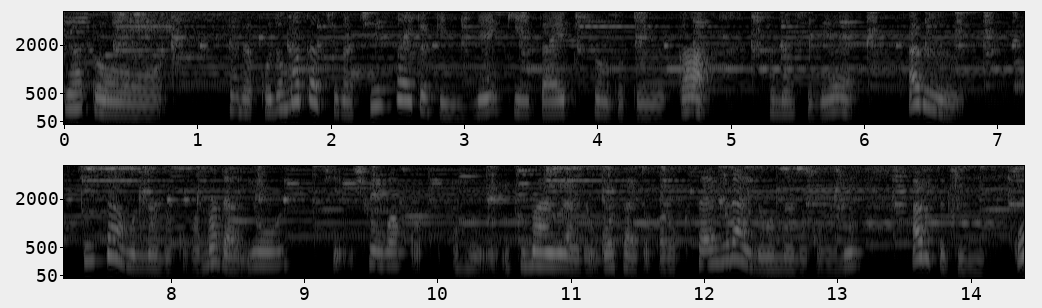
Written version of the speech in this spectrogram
であとまだ子供たちが小さい時にね聞いたエピソードというか話である小さい女の子がまだ幼稚小学校行く前ぐらいの5歳とか6歳ぐらいの女の子がねある時にご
